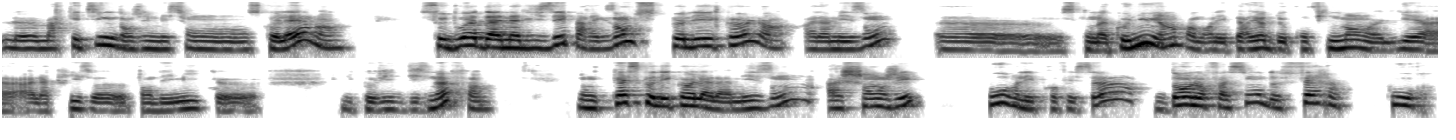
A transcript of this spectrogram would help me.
Le marketing dans une mission scolaire hein, se doit d'analyser, par exemple, ce que l'école à la maison, euh, ce qu'on a connu hein, pendant les périodes de confinement liées à, la crise pandémique du Covid-19. Donc, qu'est-ce que l'école à la maison a changé pour les professeurs dans leur façon de faire cours?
